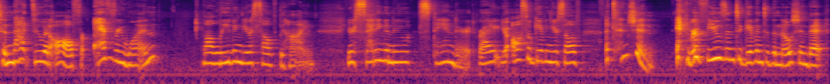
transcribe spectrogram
to not do it all for everyone while leaving yourself behind. You're setting a new standard, right? You're also giving yourself attention and refusing to give in to the notion that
